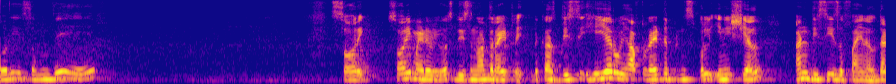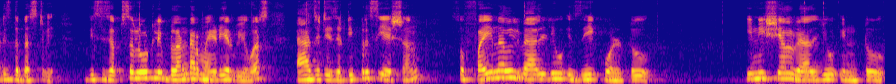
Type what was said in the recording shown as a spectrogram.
sorry somewhere. Sorry. Sorry my dear viewers this is not the right way. Because this here we have to write the principal initial and this is the final. That is the best way. This is absolutely blunder my dear viewers as it is a depreciation. So final value is equal to initial value into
